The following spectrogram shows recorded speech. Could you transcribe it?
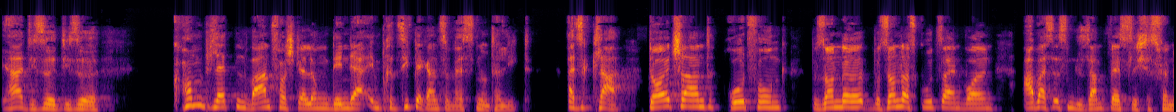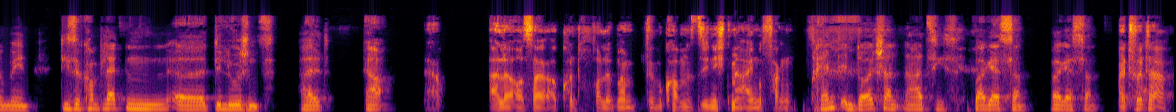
äh, ja, diese, diese kompletten Wahnvorstellungen, denen der im Prinzip der ganze Westen unterliegt. Also klar, Deutschland, Rotfunk, besondere, besonders gut sein wollen, aber es ist ein gesamtwestliches Phänomen. Diese kompletten äh, Delusions halt, ja. Ja, alle außer Kontrolle. Man, wir bekommen sie nicht mehr eingefangen. Trend in Deutschland Nazis. War gestern, war gestern. Bei Twitter.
